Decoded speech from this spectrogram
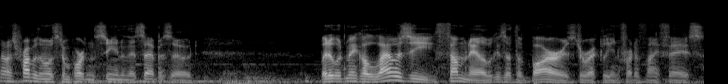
That was probably the most important scene in this episode. But it would make a lousy thumbnail because of the bars directly in front of my face.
